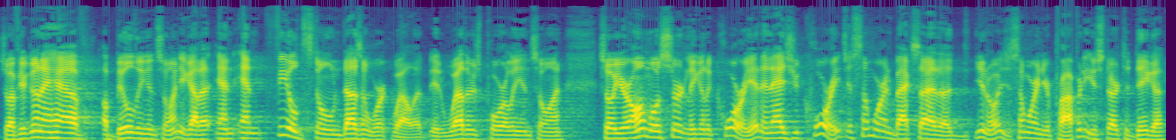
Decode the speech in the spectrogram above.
So if you're going to have a building and so on, you got to, and, and field stone doesn't work well. It, it, weathers poorly and so on. So you're almost certainly going to quarry it. And as you quarry, just somewhere in the backside of the, you know, somewhere in your property, you start to dig a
